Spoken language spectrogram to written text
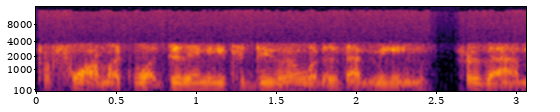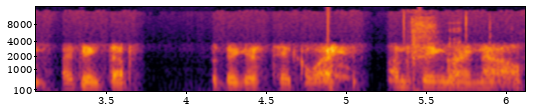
perform? Like, what do they need to do, and what does that mean for them? I think that's the biggest takeaway I'm seeing right now.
